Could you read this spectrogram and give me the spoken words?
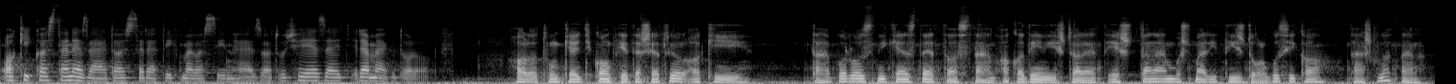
akik aztán ezáltal szeretik meg a színházat. Úgyhogy ez egy remek dolog. Hallottunk egy konkrét esetről, aki táborozni kezdett, aztán akadémista lett, és talán most már itt is dolgozik a társulatnál?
